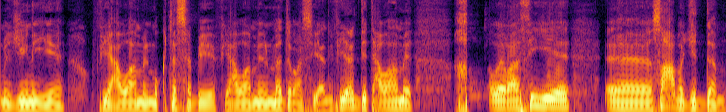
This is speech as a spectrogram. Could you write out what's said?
جينية وفي عوامل مكتسبة في عوامل المدرسة يعني في عدة عوامل خلطة وراثية آه، صعبة جدا.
